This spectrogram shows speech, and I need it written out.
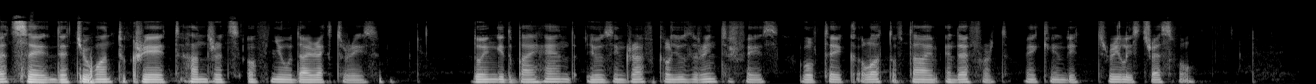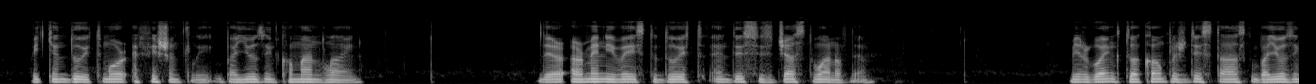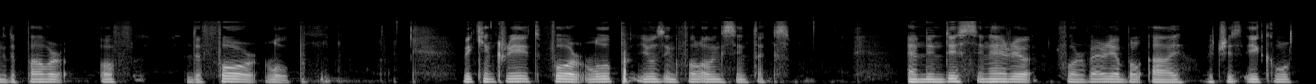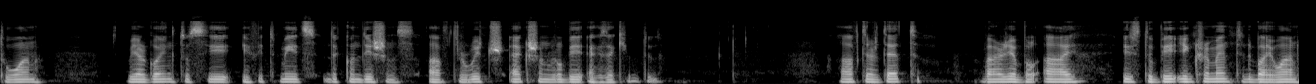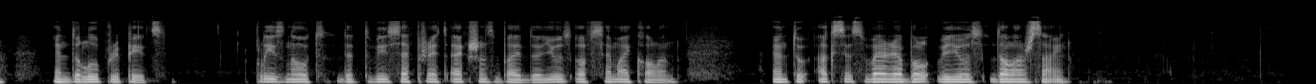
Let's say that you want to create hundreds of new directories. Doing it by hand using graphical user interface will take a lot of time and effort, making it really stressful. We can do it more efficiently by using command line. There are many ways to do it and this is just one of them. We are going to accomplish this task by using the power of the for loop. We can create for loop using following syntax. And in this scenario, for variable i, which is equal to 1, we are going to see if it meets the conditions after which action will be executed. After that, variable i is to be incremented by 1 and the loop repeats. Please note that we separate actions by the use of semicolon and to access variable we use dollar sign.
